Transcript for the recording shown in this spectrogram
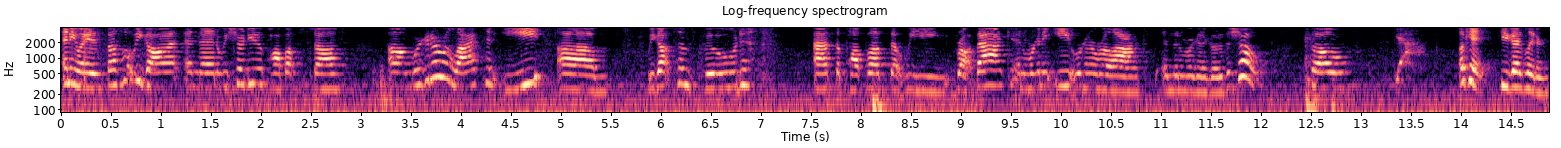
anyways, that's what we got. And then we showed you the pop-up stuff. Um, we're gonna relax and eat. Um, we got some food at the pop-up that we brought back, and we're gonna eat. We're gonna relax, and then we're gonna go to the show. So, yeah. Okay, see you guys later.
